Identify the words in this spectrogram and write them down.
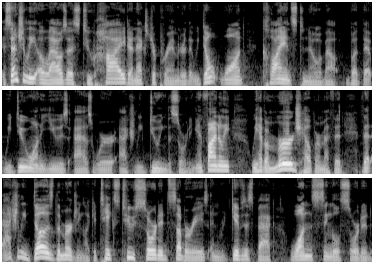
essentially allows us to hide an extra parameter that we don't want clients to know about, but that we do want to use as we're actually doing the sorting. And finally, we have a merge helper method that actually does the merging. Like it takes two sorted subarrays and gives us back one single sorted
